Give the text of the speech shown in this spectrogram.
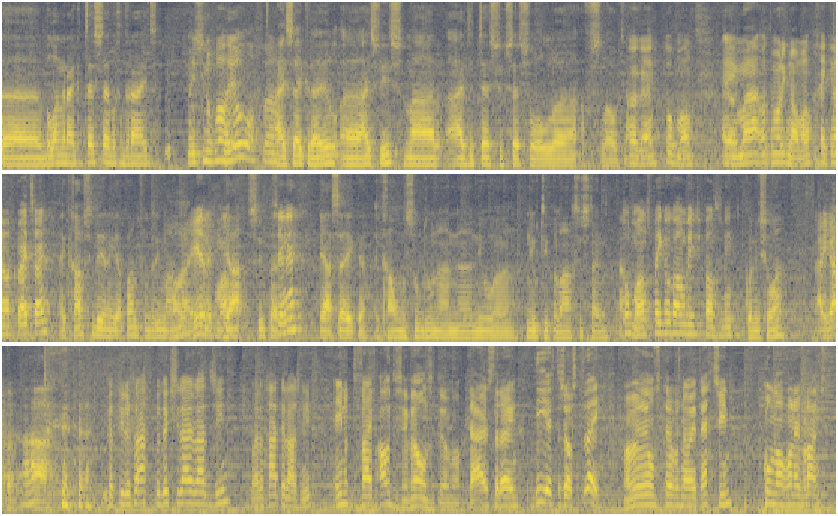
belangrijke tests hebben gedraaid. Is hij nog wel heel? Of, Hij is zeker heel, hij is vies, maar hij heeft de test succesvol afgesloten. Oké, okay, top man. Hé, hey, maar wat word ik nou man? Ga ik je nou echt kwijt zijn? Ik ga studeren in Japan voor drie maanden. Oh, heerlijk man. Ja, super. Zin in? Ja, zeker. Ik ga onderzoek doen naar een nieuw, nieuw type laagsysteem. Ja. Top man, spreek ook al een beetje Japans of niet? Konnichiwa. Arigato. Ah. ik had jullie graag de productieleider laten zien, maar dat gaat helaas niet. 1 op de 5 auto's heeft wel onze turbo. Daar is er één. Die heeft er zelfs twee. Maar wil je onze turbo's nou echt zien? Kom dan gewoon even langs.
